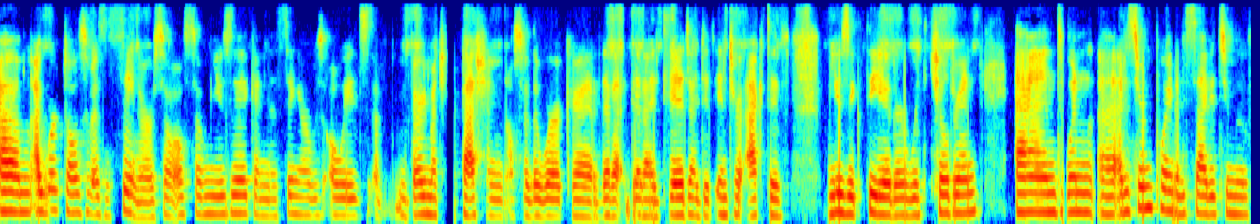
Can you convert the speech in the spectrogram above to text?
um, I worked also as a singer. So also music and the singer was always very much a passion. Also the work uh, that I, that I did. I did interactive music theater theater with children. And when uh, at a certain point I decided to move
